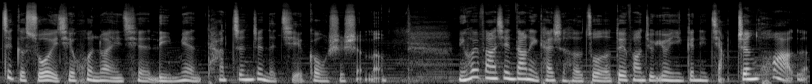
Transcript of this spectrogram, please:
这个所有一切混乱一切里面，它真正的结构是什么？你会发现，当你开始合作了，对方就愿意跟你讲真话了。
